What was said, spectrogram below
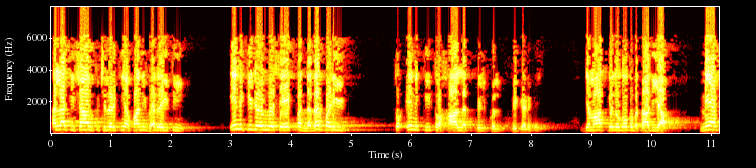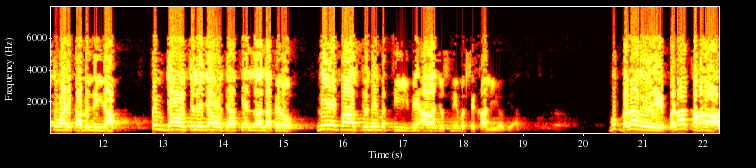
اللہ کی شان کچھ لڑکیاں پانی بھر رہی تھی۔ ان کی جو ان میں سے ایک پر نظر پڑی، تو ان کی تو حالت بالکل بگڑ گئی۔ جماعت کے لوگوں کو بتا دیا، میں اب تمہارے قابل نہیں رہا۔ تم جاؤ، چلے جاؤ، جا کے اللہ اللہ کرو۔ میرے پاس جو نعمت تھی، میں آج اس نعمت سے خالی ہو گیا۔ وہ بڑا روئے، بڑا کہا،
